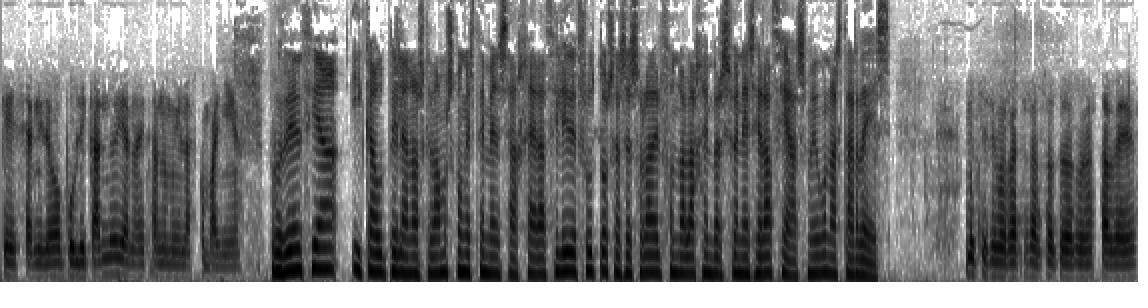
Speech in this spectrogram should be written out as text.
que se han ido publicando y analizando muy bien las compañías. Prudencia y cautela. Nos quedamos con este mensaje. Araceli de Frutos, asesora del Fondo Alaja Inversiones. Gracias. Muy buenas tardes. Muchísimas gracias a vosotros. Buenas tardes.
